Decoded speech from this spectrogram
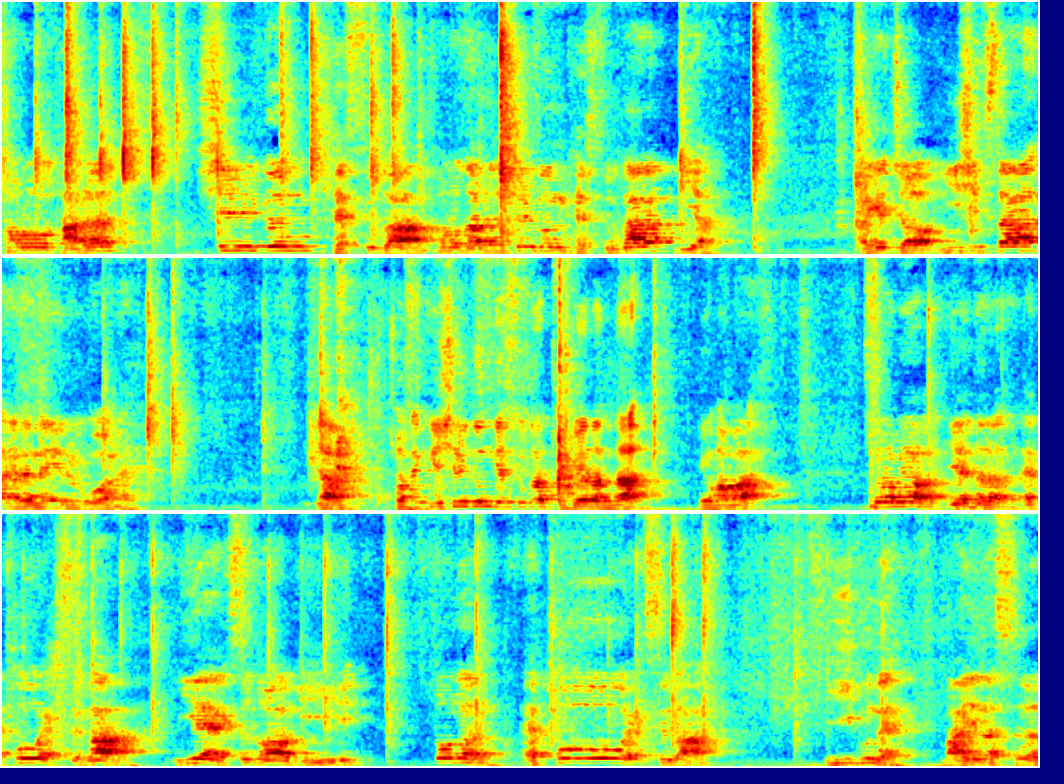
서로 다른 실근 개수가 서로 다른 실근 개수가 2야. 알겠죠? 24 LNA를 구하래. 자, 저 새끼 실근 개수가 두 개란다. 이거 봐봐. 그러면 얘는 fx가 2의 x 더하기 2 또는 fx가 2분의 마이너스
